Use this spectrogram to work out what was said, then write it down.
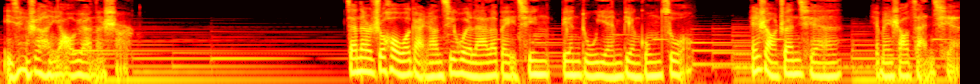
已经是很遥远的事儿。在那之后，我赶上机会来了北京，边读研边工作，没少赚钱，也没少攒钱。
